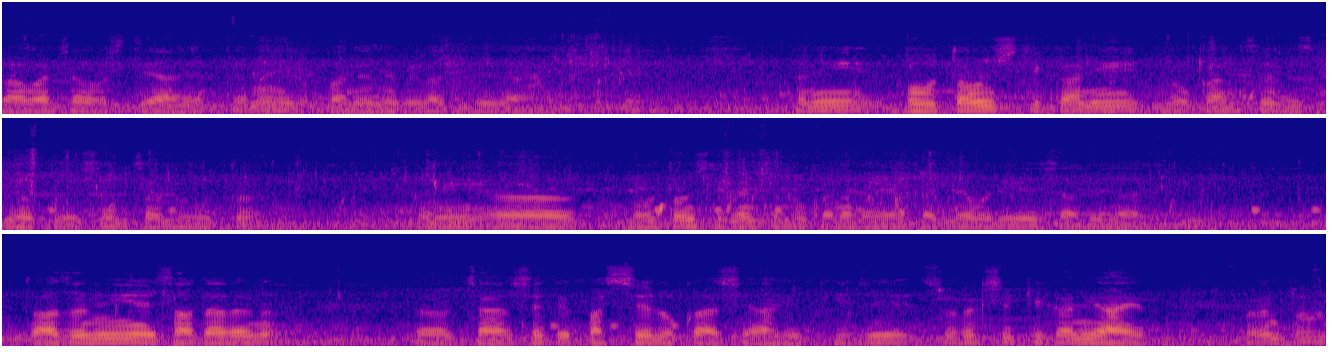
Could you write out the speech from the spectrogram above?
गावाच्या वस्त्या आहेत. त्यांनाही पाण्याने वेढा दिलेला आहे. आणि बहुतांश ठिकाणी लोकांचं रेस्क्यू ऑपरेशन चालू होतं. आणि बहुतांश ठिकाणच्या लोकांना बाहेर काढण्यामध्ये यश आलेलं आहे. तर अजूनही साधारण चारशे ते पाचशे लोक असे आहेत की जे सुरक्षित ठिकाणी आहेत परंतु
